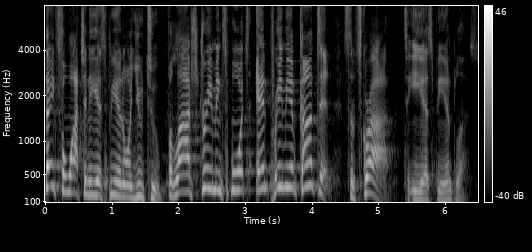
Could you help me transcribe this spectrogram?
Thanks for watching ESPN on YouTube. For live streaming sports and premium content, subscribe to ESPN Plus.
